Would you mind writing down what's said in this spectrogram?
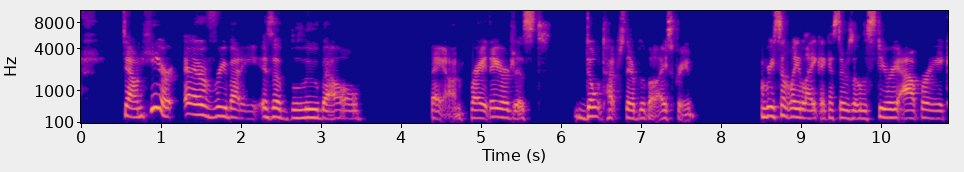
down here, everybody is a Blue Bell fan, right? They are just don't touch their Blue Bell ice cream. Recently, like I guess there was a listeria outbreak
